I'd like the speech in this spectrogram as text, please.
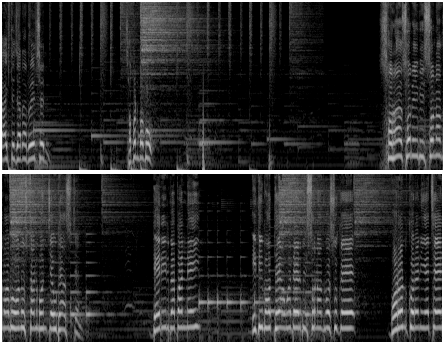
দায়িত্বে যারা রয়েছেন স্বপন বাবু সরাসরি বিশ্বনাথ বাবু অনুষ্ঠান মঞ্চে উঠে আসছেন। দেরির ব্যাপার নেই, ইতিমধ্যে আমাদের বিশ্বনাথ বসুকে বরণ করে নিয়েছেন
